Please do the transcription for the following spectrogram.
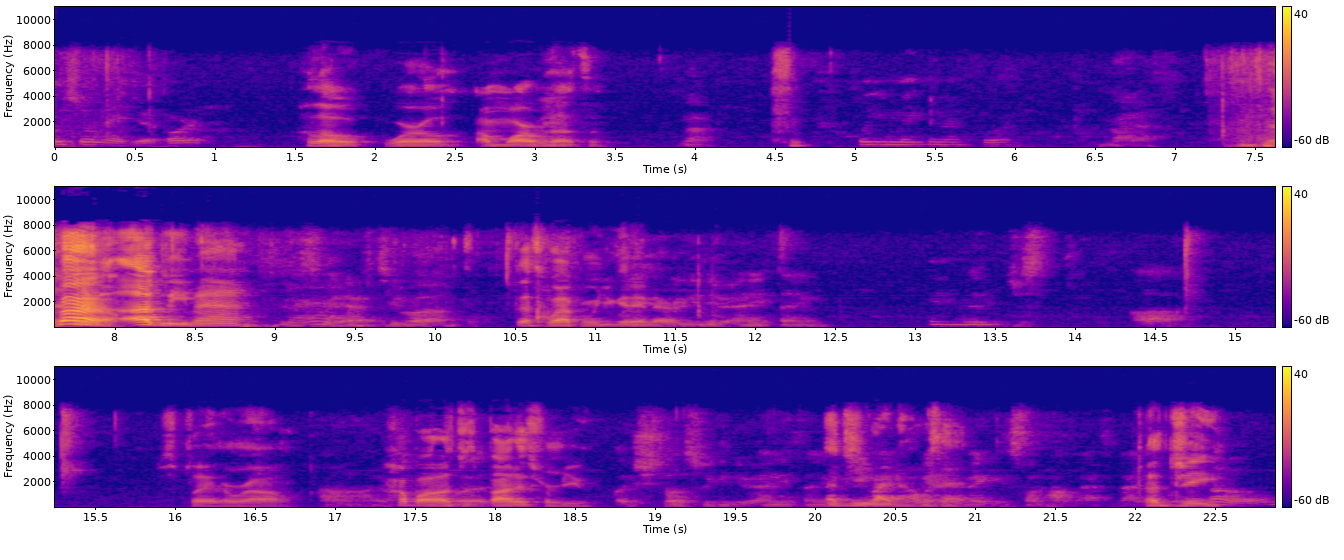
What's your major? Art? Hello, world. I'm Marvin Me? Hudson. What you making that for? Math. That Bam! ugly, man. We we have to. Uh, That's what happens when you get in there. We can do anything. Mm-hmm. Just. Uh, Just playing around. I How about I just buy this from you? Like she told us we can do anything. A G right now, what's that? Make it somehow mathematical. G. Oh.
